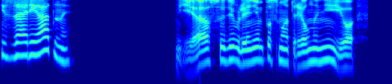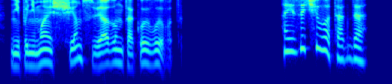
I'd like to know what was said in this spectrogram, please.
из-за Ариадны?» Я с удивлением посмотрел на нее, не понимая, с чем связан такой вывод. «А из-за чего тогда?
